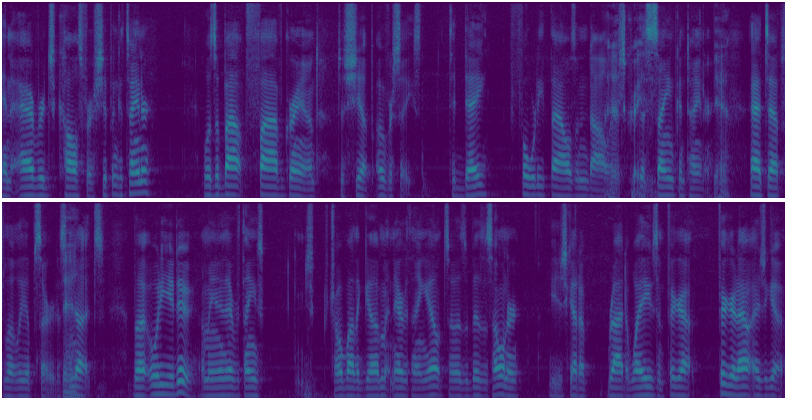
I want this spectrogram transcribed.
an average cost for a shipping container was about five grand to ship overseas. Today, forty thousand dollars. That's crazy. The same container. Yeah. That's absolutely absurd. It's Yeah. nuts. But what do you do? I mean, everything's controlled by the government and everything else. So as a business owner, you just got to ride the waves and figure out figure it out as you go.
